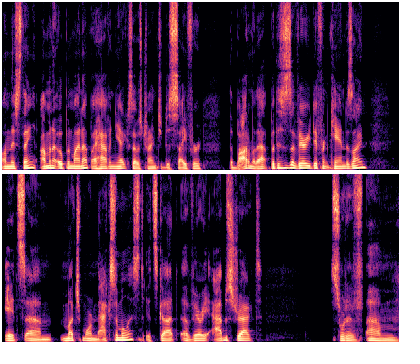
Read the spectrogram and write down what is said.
on this thing. I'm going to open mine up. I haven't yet because I was trying to decipher the bottom of that, but this is a very different can design. It's um, much more maximalist. It's got a very abstract, sort of, um,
